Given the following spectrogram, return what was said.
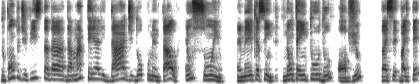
do ponto de vista da, da materialidade documental, é um sonho. É meio que assim, não tem tudo, óbvio, vai, ser, vai ter,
